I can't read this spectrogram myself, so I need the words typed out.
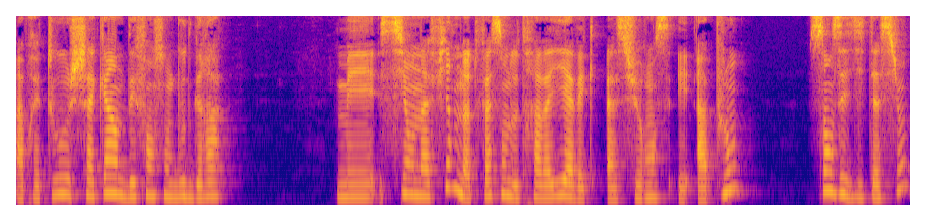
Après tout, chacun défend son bout de gras. Mais si on affirme notre façon de travailler avec assurance et aplomb, sans hésitation,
